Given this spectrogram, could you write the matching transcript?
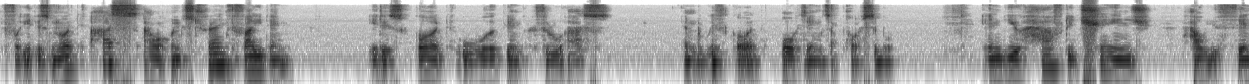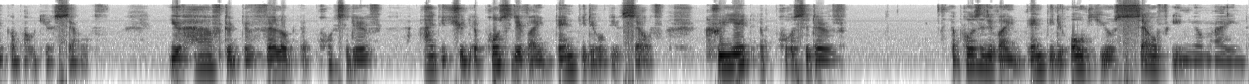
For it is not us, our own strength fighting, it is God working through us. And with God, all things are possible. And you have to change how you think about yourself. You have to develop a positive attitude, a positive identity of yourself. Create a positive a positive identity of yourself in your mind.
